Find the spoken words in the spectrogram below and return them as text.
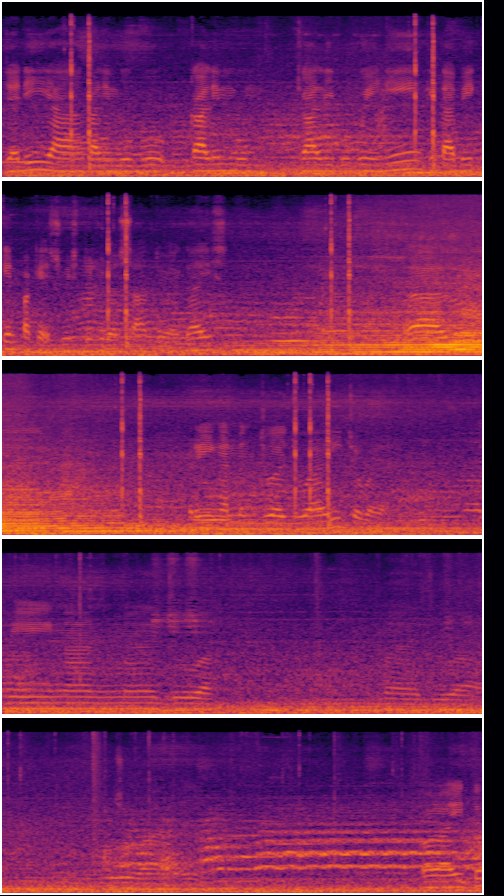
jadi yang kalim bubu kalim bum kali bubu ini kita bikin pakai Swiss 721 ya guys. Lalu ringan menjual-juai coba ya. Ringan menjual menjual jual kalau itu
